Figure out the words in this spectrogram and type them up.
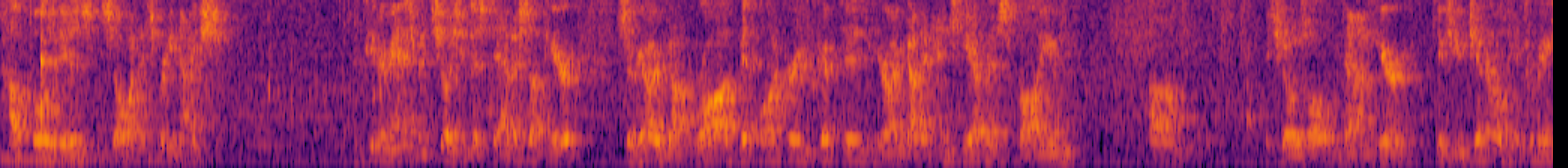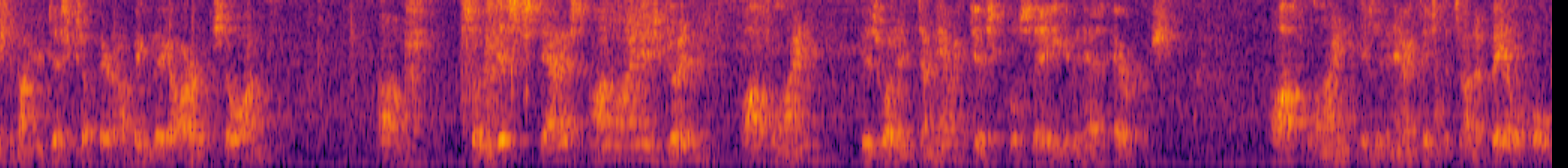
how full it is, and so on. It's pretty nice. Computer management shows you the status up here. So here I've got raw BitLocker encrypted. Here I've got an NTFS volume. Um, it shows all of them down here. Gives you general information about your disks up there, how big they are, and so on. Um, so the disk status online is good. Offline is what a dynamic disk will say if it has errors. Offline is a dynamic disk that's unavailable.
